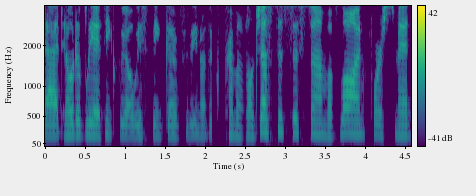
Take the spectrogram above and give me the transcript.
that notably, I think we always think of, you know, the criminal justice system, of law enforcement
